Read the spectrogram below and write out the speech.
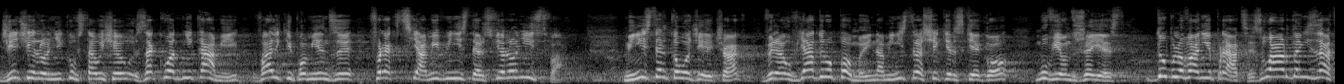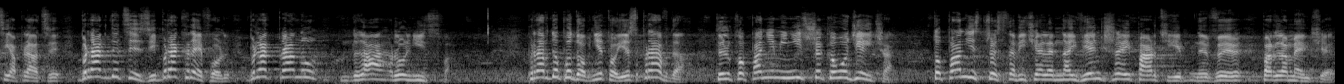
dzieci rolników stały się zakładnikami walki pomiędzy frakcjami w Ministerstwie Rolnictwa. Minister Kołodziejczak wylał wiadro pomyj na ministra Siekierskiego, mówiąc, że jest dublowanie pracy, zła organizacja pracy, brak decyzji, brak reform, brak planu dla rolnictwa. Prawdopodobnie to jest prawda. Tylko panie ministrze Kołodziejczak, to pan jest przedstawicielem największej partii w parlamencie.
